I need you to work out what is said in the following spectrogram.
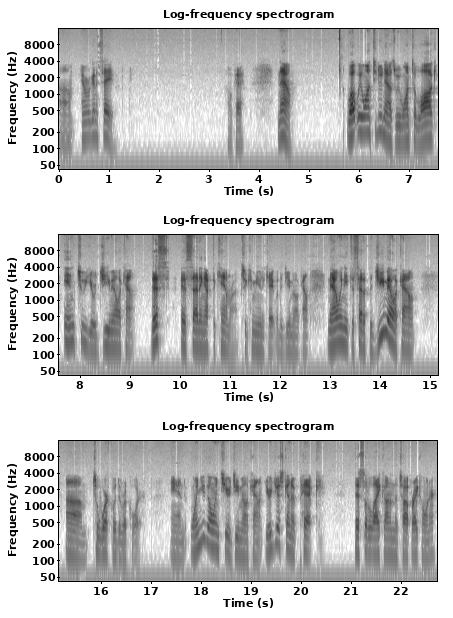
um, And we're going to save. Okay, Now, what we want to do now is we want to log into your Gmail account. This is setting up the camera to communicate with the Gmail account. Now we need to set up the Gmail account um, to work with the recorder. And when you go into your Gmail account, you're just going to pick this little icon in the top right corner,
